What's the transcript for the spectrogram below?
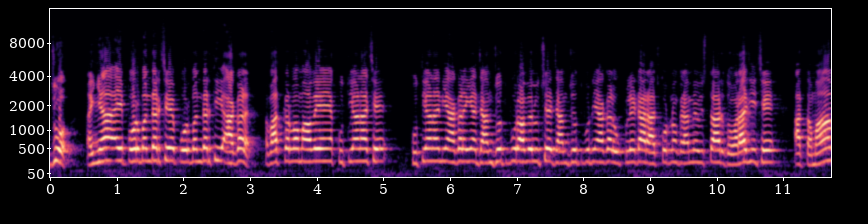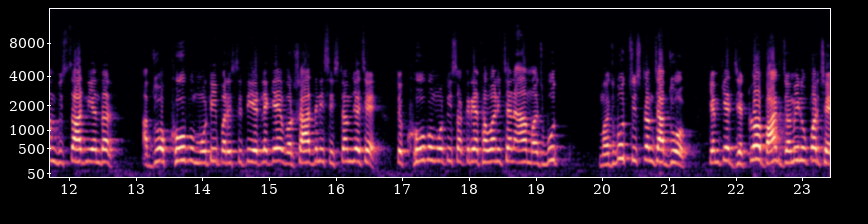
જુઓ, અહીંયા એ પોરબંદર છે, પોરબંદરથી આગળ વાત કરવામાં આવે, અહીંયા કુતિયાણા છે. કુતિયાણાની આગળ અહીંયા જામજોધપુર આવેલું છે. જામજોધપુરની આગળ ઉપલેટા રાજકોટનો ગ્રામ્ય વિસ્તાર, ધોરાજી છે. આ તમામ વિસ્તારની અંદર, આપ જુઓ, ખૂબ મોટી પરિસ્થિતિ, એટલે કે વરસાદની સિસ્ટમ જે છે તે ખૂબ મોટી સક્રિય થવાની છે અને આ મજબૂત મજબૂત સિસ્ટમ છે, આપ જુઓ. કેમ કે જેટલો ભાગ જમીન ઉપર છે,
